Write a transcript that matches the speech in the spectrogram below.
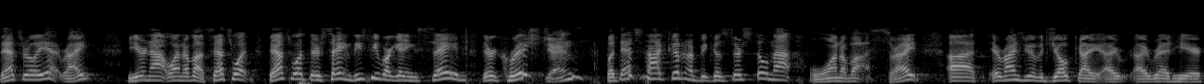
That's really it, right? You're not one of us. That's what, that's what they're saying. These people are getting saved. They're Christians, but that's not good enough because they're still not one of us, right? Uh, it reminds me of a joke I, I, I read here.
